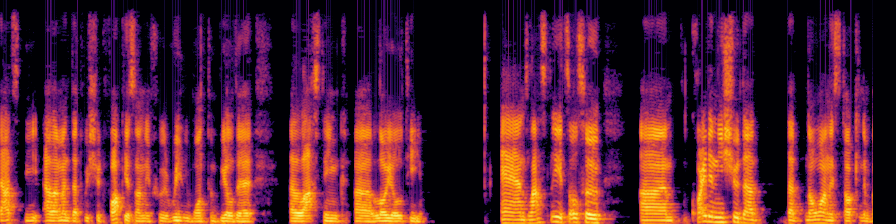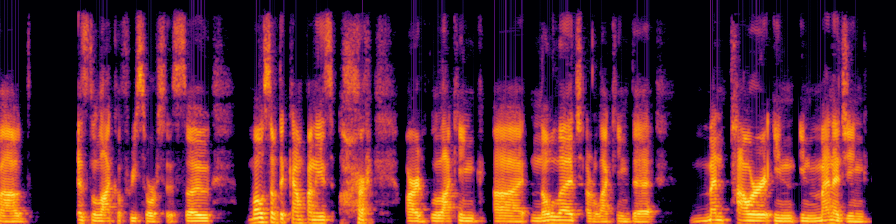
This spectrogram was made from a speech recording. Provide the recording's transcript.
that's the element that we should focus on if we really want to build a, a lasting uh, loyalty. And lastly, it's also um, quite an issue that that no one is talking about is the lack of resources. So most of the companies are are lacking uh, knowledge, are lacking the manpower in in managing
